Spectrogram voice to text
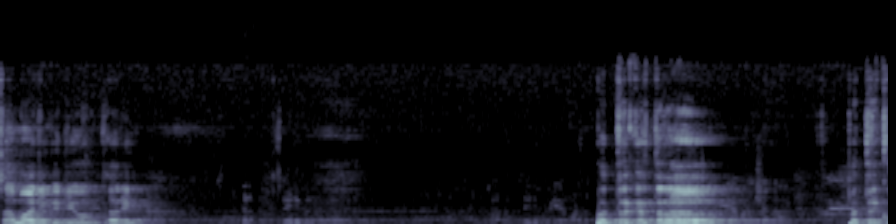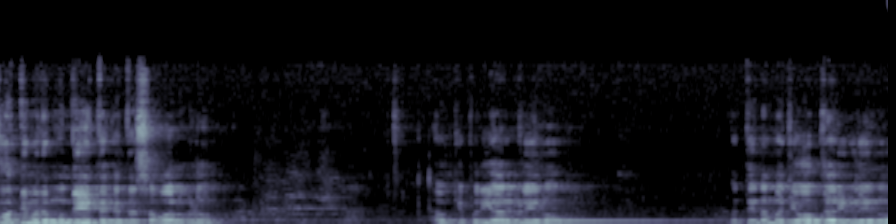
ಸಾಮಾಜಿಕ ಜವಾಬ್ದಾರಿ, ಪತ್ರಕರ್ತರ ಪತ್ರಿಕೋದ್ಯಮದ ಮುಂದೆ ಇರ್ತಕ್ಕಂಥ ಸವಾಲುಗಳು, ಅವಕ್ಕೆ ಪರಿಹಾರಗಳೇನು, ಮತ್ತು ನಮ್ಮ ಜವಾಬ್ದಾರಿಗಳೇನು,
